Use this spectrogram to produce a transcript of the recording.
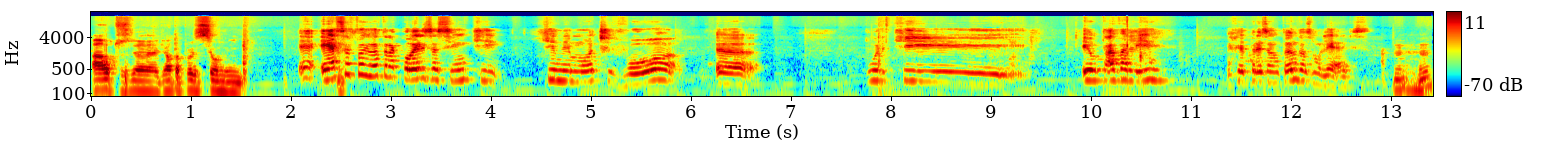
altos de alta posição no Inter? É, essa foi outra coisa assim que, que me motivou, porque eu estava ali representando as mulheres. Uhum,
